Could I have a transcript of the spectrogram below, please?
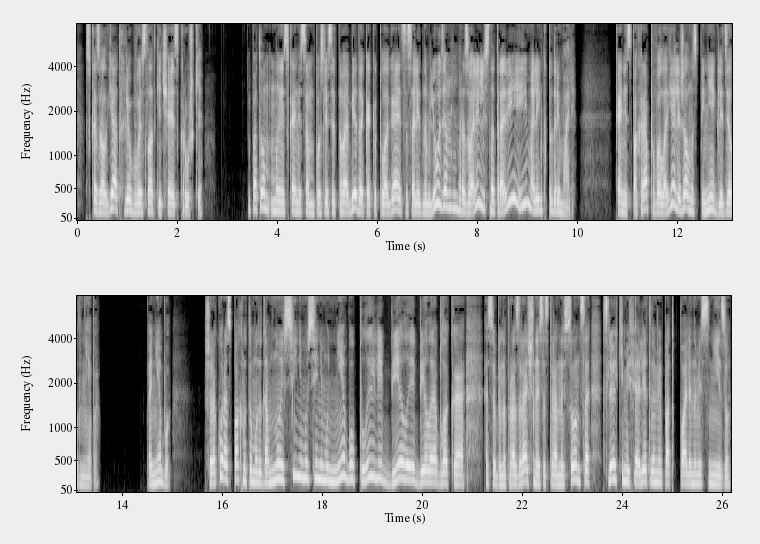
— сказал я, отхлебывая сладкий чай из кружки. Потом мы с Канисом после сытного обеда, как и полагается солидным людям, развалились на траве и маленько подремали. Канец похрапывал, а я лежал на спине и глядел в небо. По небу, широко распахнутому надо мной синему-синему небу, плыли белые-белые облака, особенно прозрачные со стороны солнца, с легкими фиолетовыми подпалинами снизу.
